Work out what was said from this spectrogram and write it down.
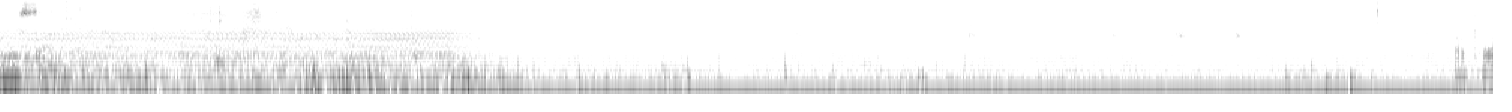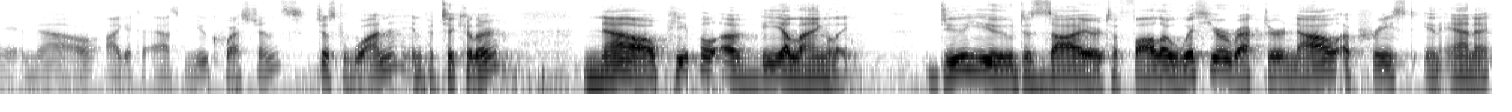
let me sign. Okay, and now I get to ask you questions, just one in particular. Now, people of Via Langley, do you desire to follow with your rector, now a priest in ANiC,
